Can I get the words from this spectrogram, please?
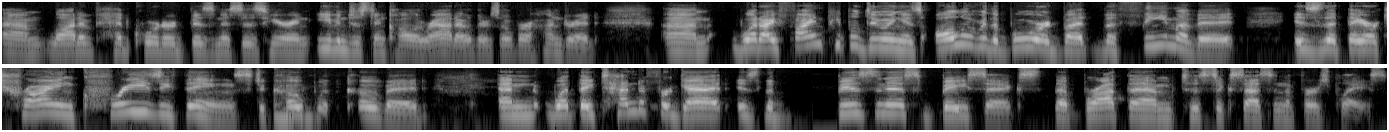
A um, lot of headquartered businesses here, and even just in Colorado, there's over hundred. Um, what I find people doing is all over the board, but the theme of it is that they are trying crazy things to cope with COVID. And what they tend to forget is the business basics that brought them to success in the first place.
